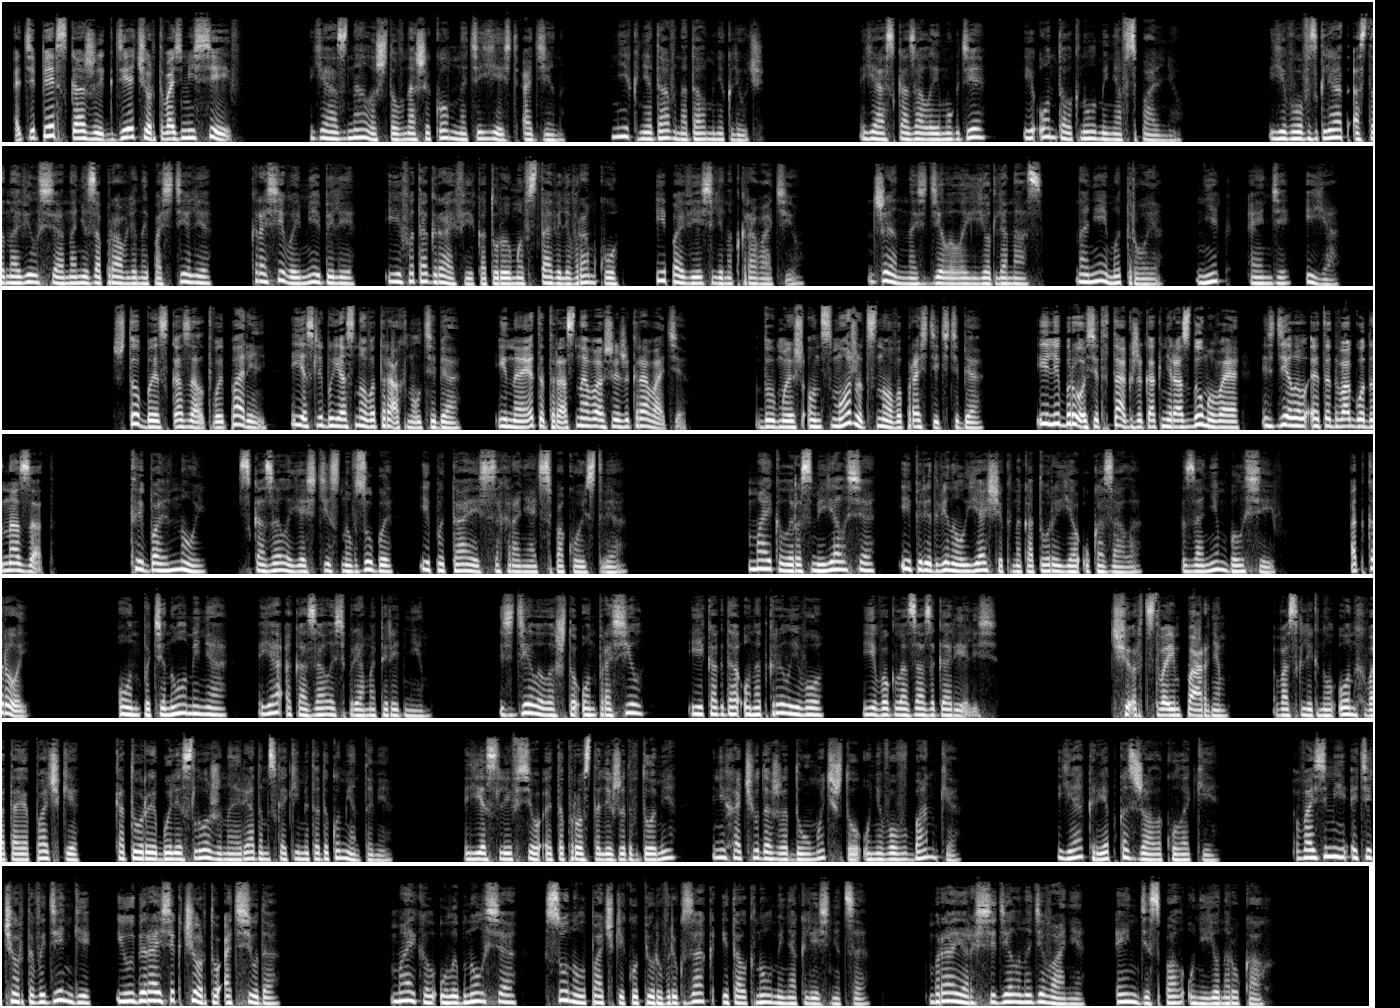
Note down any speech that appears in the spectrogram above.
«А теперь скажи, где, черт возьми, сейф?» Я знала, что в нашей комнате есть один. Ник недавно дал мне ключ. Я сказала ему, где, и он толкнул меня в спальню. Его взгляд остановился на незаправленной постели, красивой мебели и фотографии, которую мы вставили в рамку и повесили над кроватью. Дженна сделала ее для нас. На ней мы трое — Ник, Энди и я. «Что бы сказал твой парень, если бы я снова трахнул тебя, и на этот раз на вашей же кровати? Думаешь, он сможет снова простить тебя?» Или бросит так же, как не раздумывая, сделал это два года назад. «Ты больной», — сказала я, стиснув зубы и пытаясь сохранять спокойствие. Майкл рассмеялся и передвинул ящик, на который я указала. За ним был сейф. «Открой». Он потянул меня, я оказалась прямо перед ним. Сделала, что он просил, и когда он открыл его, его глаза загорелись. «Черт с твоим парнем!» — воскликнул он, хватая пачки, которые были сложены рядом с какими-то документами. «Если все это просто лежит в доме, не хочу даже думать, что у него в банке». Я крепко сжала кулаки. «Возьми эти чертовы деньги и убирайся к черту отсюда!» Майкл улыбнулся, сунул пачки купюр в рюкзак и толкнул меня к лестнице. Брайер сидела на диване, Энди спал у нее на руках.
